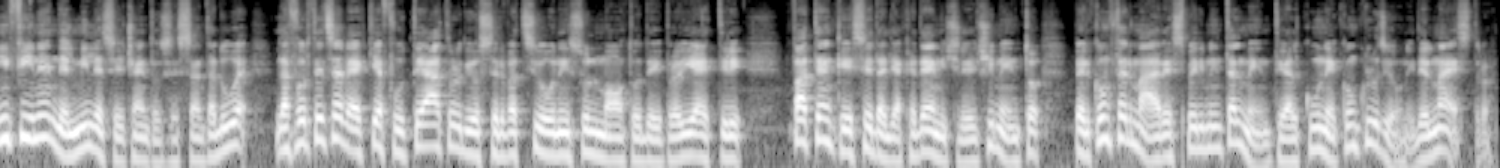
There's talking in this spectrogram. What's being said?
Infine, nel 1662, la Fortezza Vecchia fu teatro di osservazioni sul moto dei proiettili, fatte anch'esse dagli accademici del cimento per confermare sperimentalmente alcune conclusioni del maestro.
